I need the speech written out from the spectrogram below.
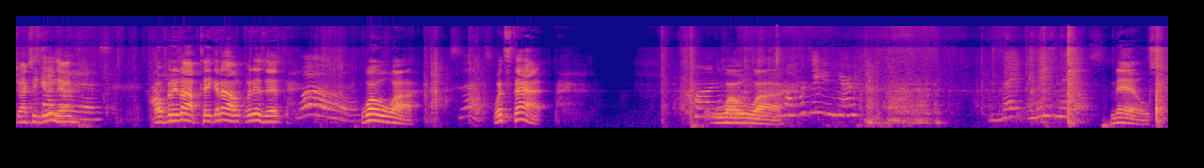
Jaxie, get in there. It is. Open it up, take it out. What is it? Whoa. Whoa, uh, What's this? what's that? Con- Whoa, uh, One more thing in here. They, and these nails. nails.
